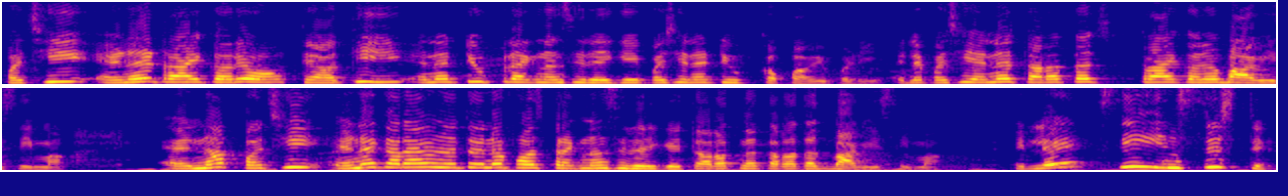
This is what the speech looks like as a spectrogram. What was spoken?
પછી એણે ટ્રાય કર્યો, ત્યાંથી એને ટ્યુબ પ્રેગ્નન્સી રહી ગઈ, પછી એને ટ્યુબ કપાવી પડી. એટલે પછી એને તરત જ ટ્રાય કર્યો બાવીસીમાં. એના પછી એણે કરાવ્યું ને તો એને ફર્સ્ટ પ્રેગ્નન્સી રહી ગઈ, તરત ને તરત જ બાવીસીમાં. એટલે સી ઇન્સિસ્ટેડ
